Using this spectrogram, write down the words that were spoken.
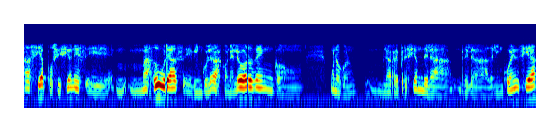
hacia posiciones eh, más duras, eh, vinculadas con el orden, con, bueno, con la represión de la, de la delincuencia,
